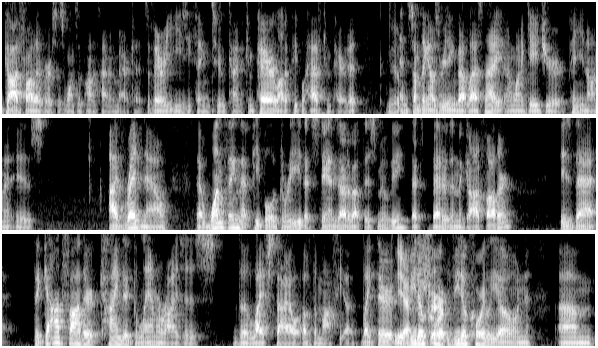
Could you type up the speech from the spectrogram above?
Godfather versus Once Upon a Time in America. It's a very easy thing to kind of compare. A lot of people have compared it. Yeah. And something I was reading about last night, I want to gauge your opinion on it, is I've read now that one thing that people agree that stands out about this movie that's better than The Godfather is that The Godfather kind of glamorizes the lifestyle of the mafia. Like they're Yeah, Vito sure. Cor- Vito Corleone um,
